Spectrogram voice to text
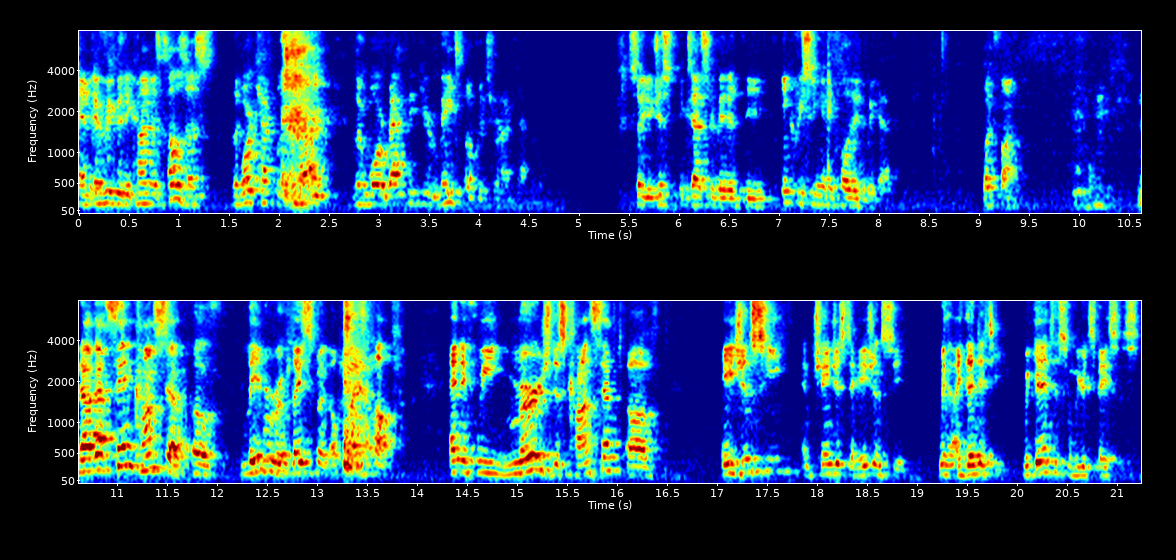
and every good economist tells us the more capital you have, the more rapid your rate of return on capital. So you just exacerbated the increasing inequality that we have. What fun. Now that same concept of labor replacement applies up. And if we merge this concept of agency and changes to agency with identity, we get into some weird spaces.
